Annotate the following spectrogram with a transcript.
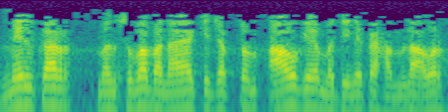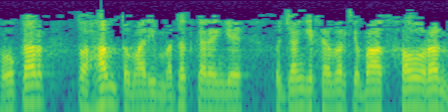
مل کر منصوبہ بنایا کہ جب تم آؤ گے مدینے پہ حملہ اور ہو کر، تو ہم تمہاری مدد کریں گے۔ تو جنگ خیبر کے بعد فوراً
